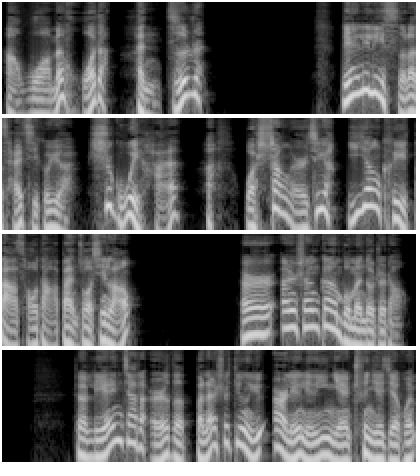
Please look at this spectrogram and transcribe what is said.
啊，我们活得很滋润。连丽丽死了才几个月，尸骨未寒啊，我上耳机啊，一样可以大操大办做新郎。而鞍山干部们都知道，这连家的儿子本来是定于二零零一年春节结婚，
